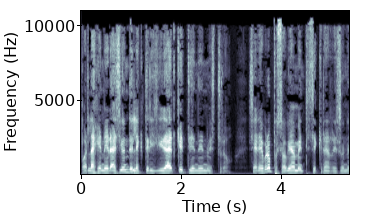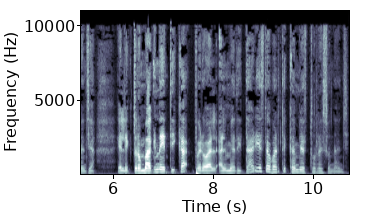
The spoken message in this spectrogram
por la generación de electricidad que tiene nuestro, cerebro, pues obviamente se crea resonancia electromagnética, pero al, al meditar y esta parte cambias tu resonancia.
